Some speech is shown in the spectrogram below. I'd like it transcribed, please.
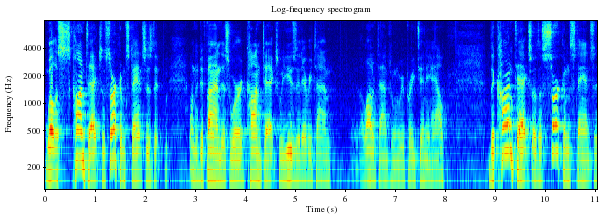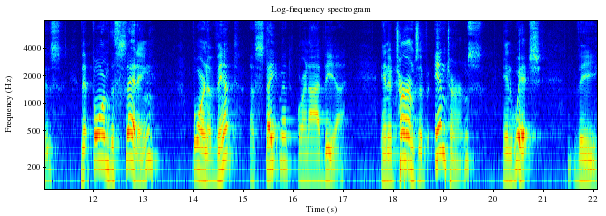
Well, the context, the circumstances that I want to define this word, context. We use it every time, a lot of times when we preach, anyhow. The context or the circumstances that form the setting for an event, a statement, or an idea, and in terms of in terms in which the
